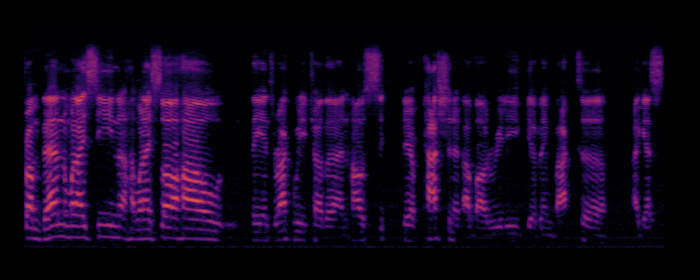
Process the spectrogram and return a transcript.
from then, when I seen when I saw how they interact with each other and how they're passionate about really giving back to, I guess,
